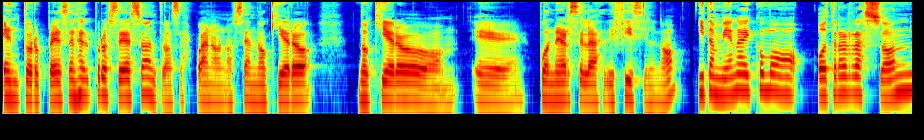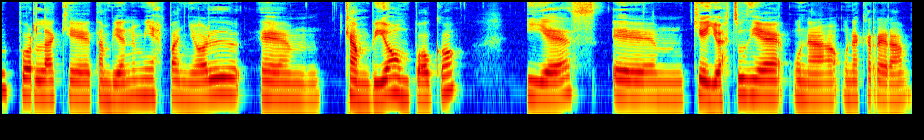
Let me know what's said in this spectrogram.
entorpecen el proceso. Entonces, bueno, no sé, no quiero, no quiero eh, ponérselas difícil, ¿no? Y también hay como otra razón por la que también mi español... Em, cambió un poco y es em, que yo estudié una, carrera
